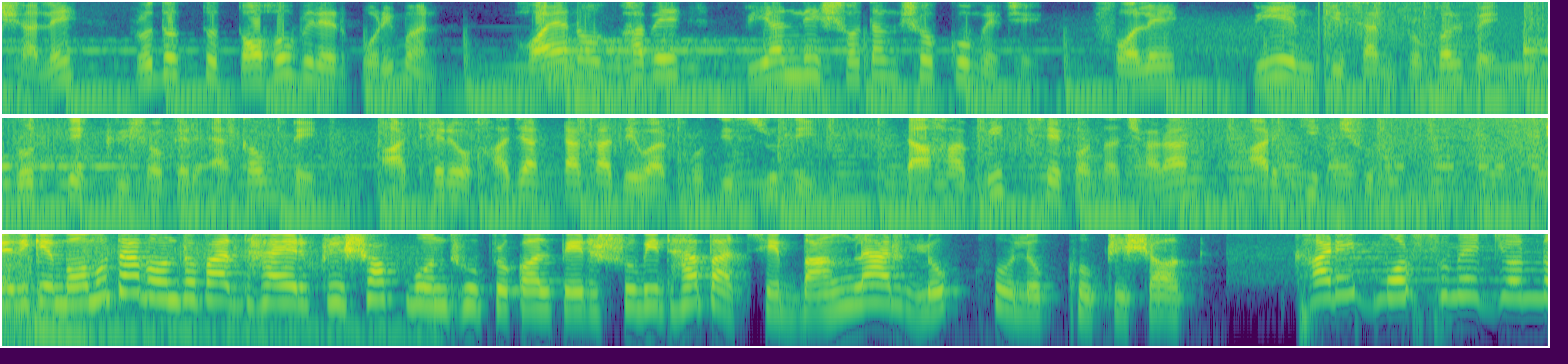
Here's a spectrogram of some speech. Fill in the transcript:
সালে প্রদত্ত তহবিলের পরিমাণ ভয়ানকভাবে বিয়াল্লিশ শতাংশ কমেছে ফলে পিএম কিষাণ প্রকল্পে প্রত্যেক কৃষকের অ্যাকাউন্টে আঠেরো হাজার টাকা দেওয়ার প্রতিশ্রুতি। তাহা মিথ্যে কথা ছাড়া আর কিচ্ছু নয় এদিকে মমতা বন্দ্যোপাধ্যায়ের কৃষক বন্ধু প্রকল্পের সুবিধা পাচ্ছে বাংলার লক্ষ লক্ষ কৃষক। খারিফ মরশুমের জন্য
